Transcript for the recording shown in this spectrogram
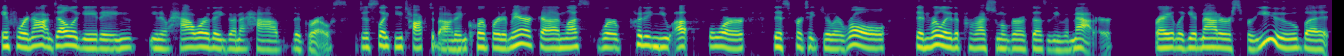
if we're not delegating, you know, how are they going to have the growth? Just like you talked about in corporate America, unless we're putting you up for this particular role, then really the professional growth doesn't even matter, right? Like it matters for you, but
